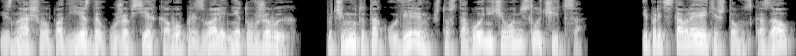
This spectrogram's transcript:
из нашего подъезда уже всех, кого призвали, нету в живых. Почему ты так уверен, что с тобой ничего не случится? И представляете, что он сказал?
